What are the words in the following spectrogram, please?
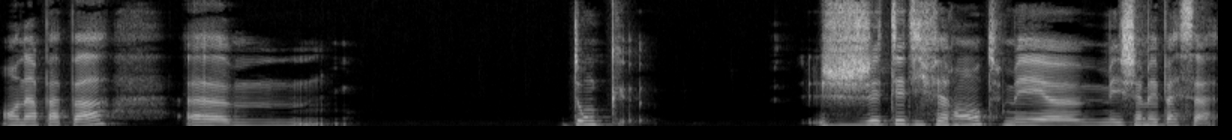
en, un papa. Donc, j'étais différente, mais mais jamais pas ça.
